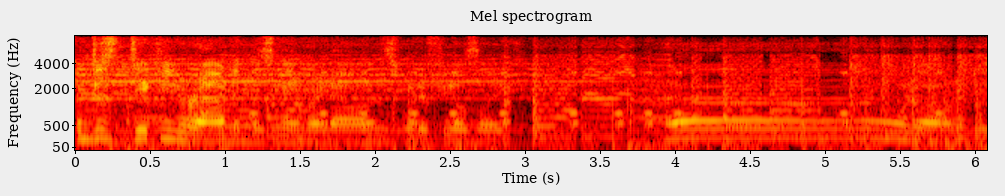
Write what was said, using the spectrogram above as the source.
I'm just dicking around in this game right now, This is what it feels like. Uh, what do I want to do?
